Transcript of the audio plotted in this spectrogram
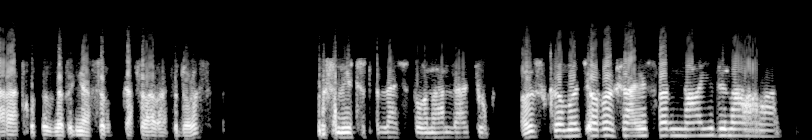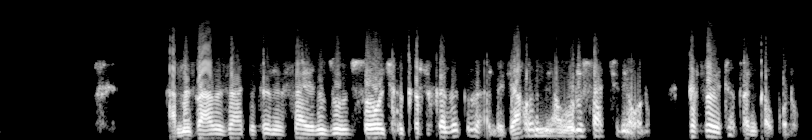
አራት ቁጥር ዘጠኝ አስር እስከ አራት ድረስ በስሜ ተጠላችሁ ትሆናላችሁ፣ እስከ መጨረሻ የጸና ይድናል። ከአመፃ ብዛት የተነሳ የብዙ ሰዎች ፍቅር ትቀዘቅዛለች። አሁንም ያው ርዕሳችን ያው ከሰው የተጠንቀቁ ነው።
